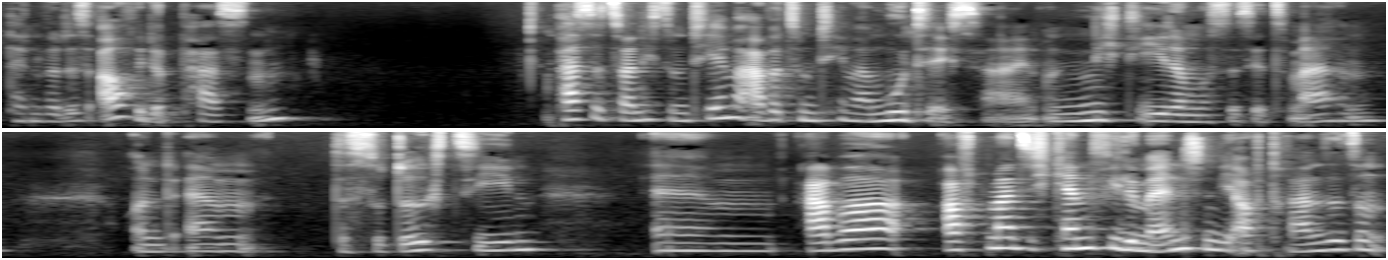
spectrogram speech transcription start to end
dann wird es auch wieder passen passt zwar nicht zum Thema, aber zum Thema mutig sein. Und nicht jeder muss das jetzt machen und ähm, das so durchziehen. Ähm, aber oftmals, ich kenne viele Menschen, die auch dran sitzen und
